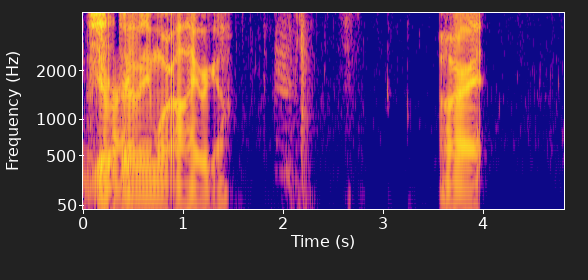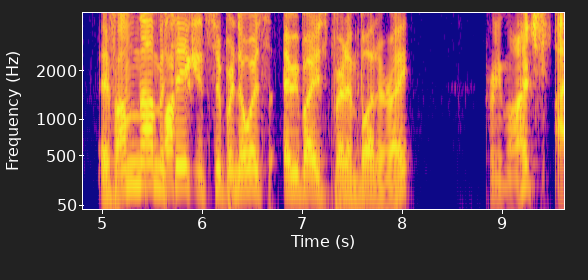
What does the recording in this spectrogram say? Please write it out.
You're shit, do I have any more? Oh, here we go. All right. If I'm not The fuck? mistaken, supernovas everybody's bread and butter, right? Pretty much. I All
